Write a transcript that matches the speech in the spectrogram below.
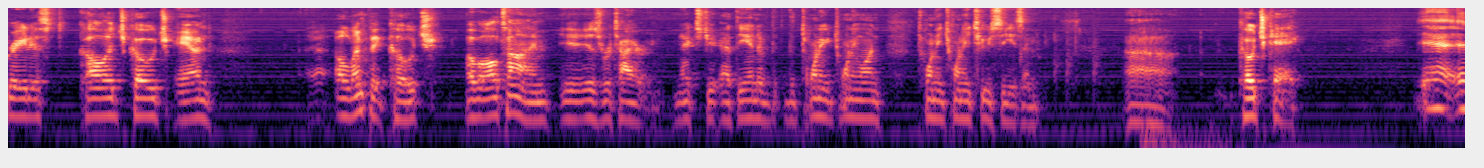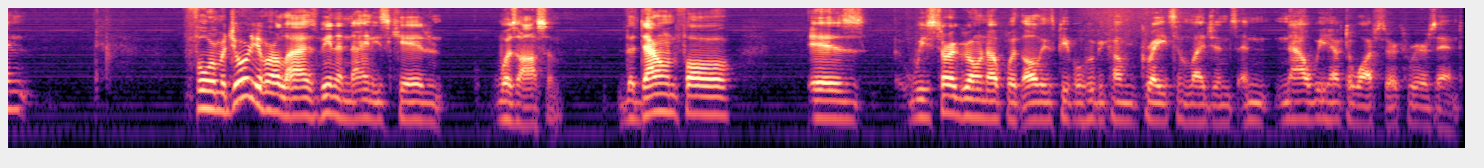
greatest college coach and Olympic coach of all time is retiring next year at the end of the 2021 2022 season. Uh, coach K. yeah, and for majority of our lives, being a '90s kid was awesome. The downfall is we started growing up with all these people who become greats and legends, and now we have to watch their careers end.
